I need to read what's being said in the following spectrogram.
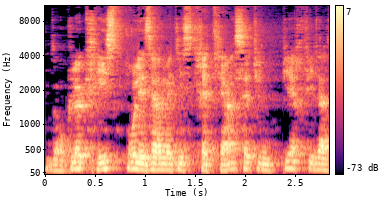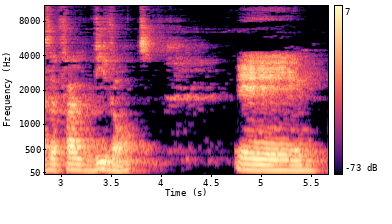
Donc le Christ, pour les hermétistes chrétiens, c'est une pierre philosophale vivante. Et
